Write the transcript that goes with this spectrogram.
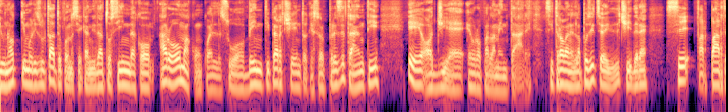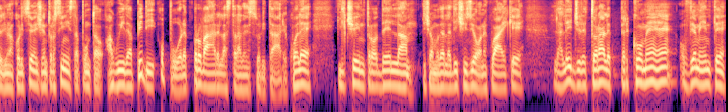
di un ottimo risultato quando si è candidato sindaco a Roma con quel suo 20% che sorprese tanti e oggi è europarlamentare. Si trova nella posizione di decidere se far parte di una coalizione di centrosinistra appunto a guida PD oppure provare la strada in solitario. Qual è il centro della, diciamo, della decisione qua? È che la legge elettorale per come è ovviamente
